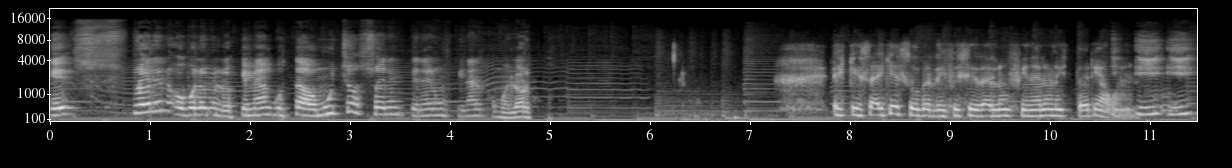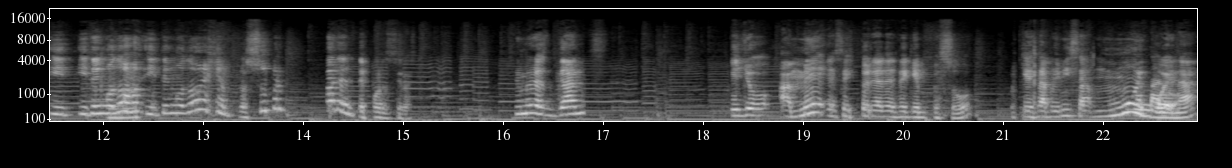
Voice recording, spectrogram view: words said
que suelen, o por lo menos los que me han gustado mucho, suelen tener un final como el orco. Es que sabes que es súper difícil darle un final a una historia, weón. Y, y, y, y tengo dos y tengo dos ejemplos súper patentes por decirlo así. Primero es Gantz, que yo amé esa historia desde que empezó, porque es la premisa muy buena,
